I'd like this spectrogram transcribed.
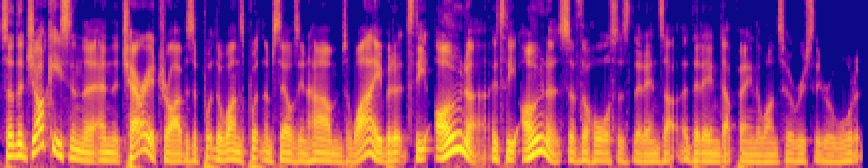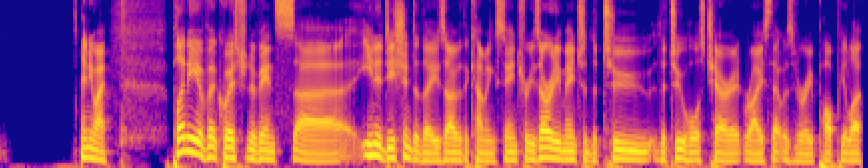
So the jockeys and the and the chariot drivers are put, the ones putting themselves in harm's way, but it's the owner, it's the owners of the horses that ends up that end up being the ones who are richly rewarded. Anyway, plenty of equestrian events uh, in addition to these over the coming centuries. I already mentioned the two the two horse chariot race that was very popular.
